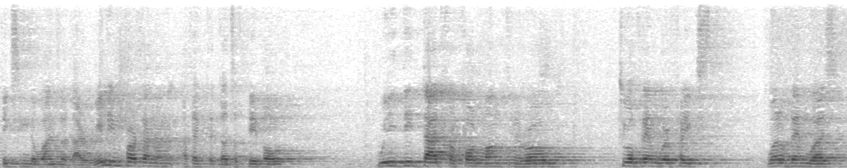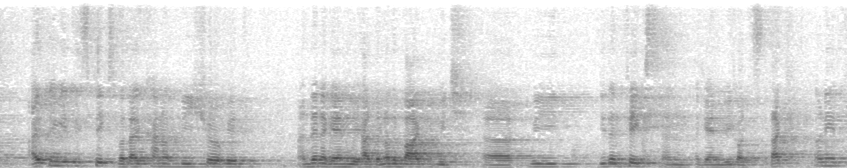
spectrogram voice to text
fixing the ones that are really important and affected lots of people. We did that for four months in a row. Two of them were fixed. One of them was, I think it is fixed, but I cannot be sure of it. And then again, we had another bug which uh, we didn't fix, and again, we got stuck on it,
